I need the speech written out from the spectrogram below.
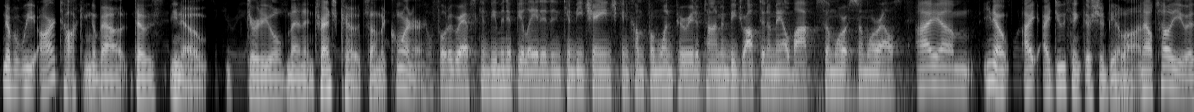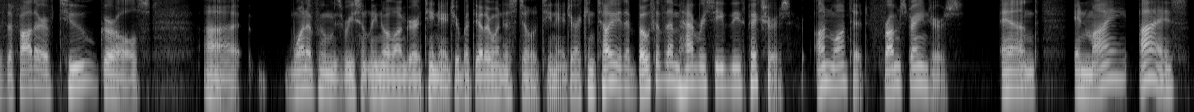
No, but we are talking about those, you know, dirty old men in trench coats on the corner. You know, photographs can be manipulated and can be changed, can come from one period of time and be dropped in a mailbox somewhere somewhere else. I um, you know, I I do think there should be a law, and I'll tell you, as the father of two girls, uh, one of whom is recently no longer a teenager, but the other one is still a teenager. I can tell you that both of them have received these pictures, unwanted, from strangers, and in my eyes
